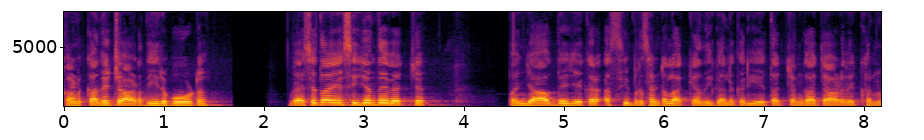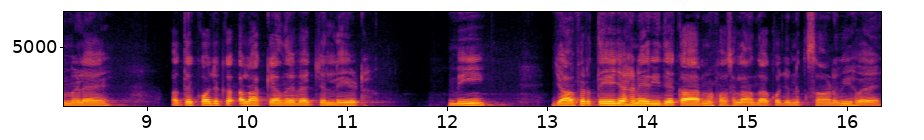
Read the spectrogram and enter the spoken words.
ਕਣਕਾਂ ਦੇ ਝਾੜ ਦੀ ਰਿਪੋਰਟ। ਵੈਸੇ ਤਾਂ ਇਸ ਸੀਜ਼ਨ ਦੇ ਵਿੱਚ ਪੰਜਾਬ ਦੇ ਜੇਕਰ 80% ਇਲਾਕਿਆਂ ਦੀ ਗੱਲ ਕਰੀਏ ਤਾਂ ਚੰਗਾ ਝਾੜ ਵੇਖਣ ਨੂੰ ਮਿਲਿਆ ਹੈ ਅਤੇ ਕੁਝ ਕੁ ਇਲਾਕਿਆਂ ਦੇ ਵਿੱਚ ਲੇਟ ਮੀਂਹ ਜਾਂ ਫਿਰ ਤੇਜ਼ ਹਨੇਰੀ ਦੇ ਕਾਰਨ ਫਸਲਾਂ ਦਾ ਕੁਝ ਨੁਕਸਾਨ ਵੀ ਹੋਇਆ ਹੈ।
